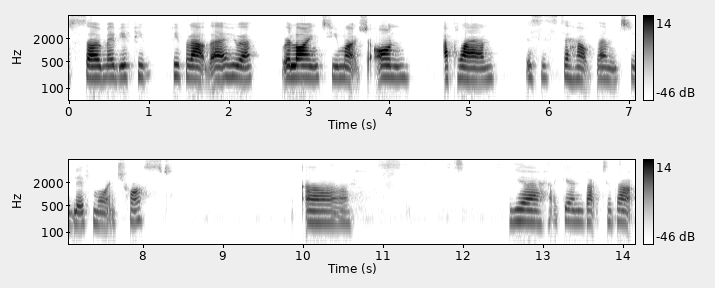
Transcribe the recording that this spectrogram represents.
So maybe if pe- people out there who are relying too much on a plan, this is to help them to live more in trust. Uh, yeah, again, back to that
